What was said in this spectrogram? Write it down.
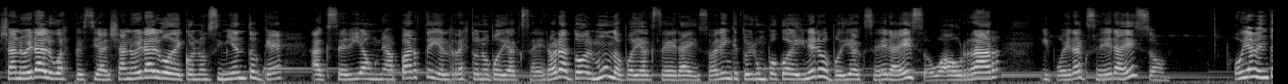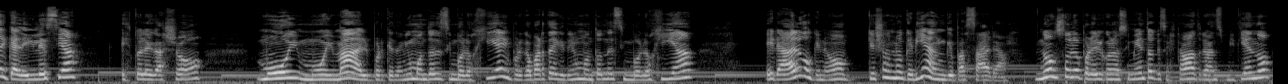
Ya no era algo especial, ya no era algo de conocimiento que accedía a una parte y el resto no podía acceder. Ahora todo el mundo podía acceder a eso. Alguien que tuviera un poco de dinero podía acceder a eso o ahorrar y poder acceder a eso. Obviamente que a la iglesia esto le cayó muy, muy mal porque tenía un montón de simbología y porque aparte de que tenía un montón de simbología, era algo que, no, que ellos no querían que pasara. No solo por el conocimiento que se estaba transmitiendo,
